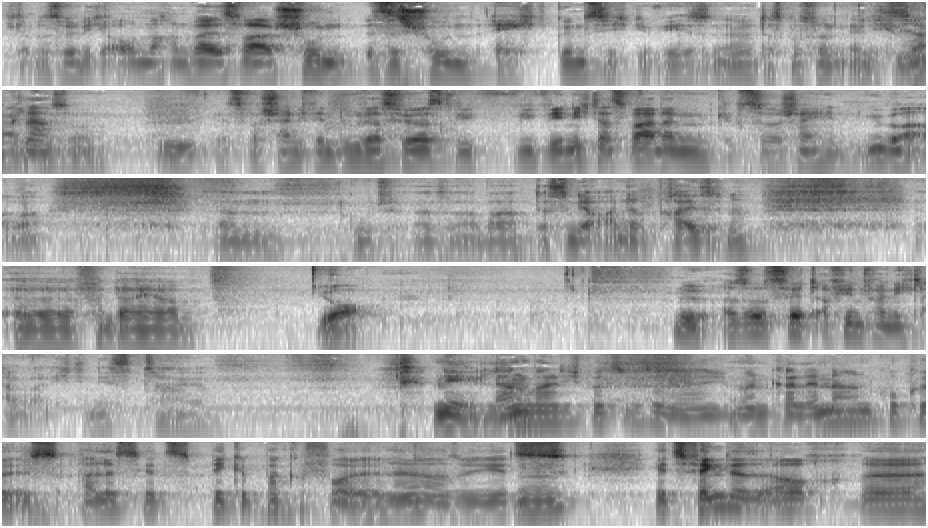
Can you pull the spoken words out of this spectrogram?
Ich glaube, das würde ich auch machen, weil es war schon, es ist schon echt günstig gewesen. Ne? Das muss man ehrlich Ja, sagen. klar. Also, jetzt wahrscheinlich, wenn du das hörst, wie, wie wenig das war, dann gibst du wahrscheinlich einen über, aber ähm, gut, also aber das sind ja auch andere Preise, ne? Äh, von daher, ja. Nö, also es wird auf jeden Fall nicht langweilig die nächsten Tage. Nee, langweilig wird es sowieso nicht. Wenn ich meinen Kalender angucke, ist alles jetzt pickepacke voll. Ne? Also jetzt, jetzt fängt das auch, äh,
